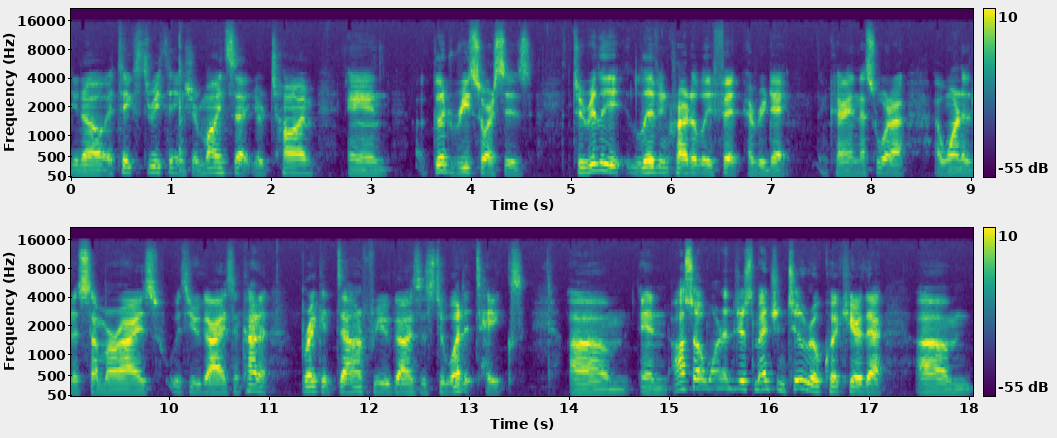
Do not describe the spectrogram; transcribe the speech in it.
you know, it takes three things: your mindset, your time, and good resources to really live incredibly fit every day. Okay, and that's what I, I wanted to summarize with you guys and kind of break it down for you guys as to what it takes. Um, and also, I wanted to just mention too, real quick here, that um,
